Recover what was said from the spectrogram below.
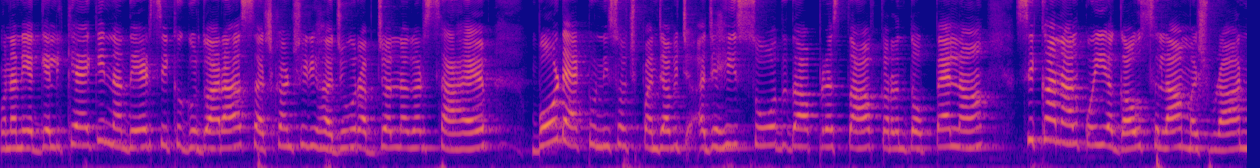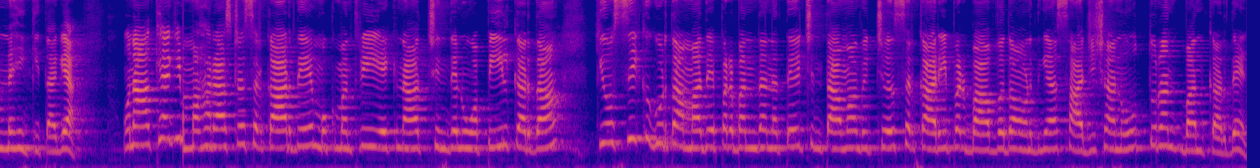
ਉਹਨਾਂ ਨੇ ਅੱਗੇ ਲਿਖਿਆ ਹੈ ਕਿ ਨੰਦੇੜ ਸਿੱਖ ਗੁਰਦੁਆਰਾ ਸੱਚਖੰਡ ਸ੍ਰੀ ਹਜੂਰ ਅਬਚਲ ਨਗਰ ਸਾਹਿਬ ਬੋਰਡ ਐਕਟ 1956 ਵਿੱਚ ਅਜਿਹੀ ਸੋਧ ਦਾ ਪ੍ਰਸਤਾਵ ਕਰਨ ਤੋਂ ਪਹਿਲਾਂ ਸਿੱਖਾਂ ਨਾਲ ਕੋਈ ਅਗਾਊ ਸਲਾਹ مشਵਰਾ ਨਹੀਂ ਕੀਤਾ ਗਿਆ। ਉਹਨਾਂ ਆਖਿਆ ਕਿ ਮਹਾਰਾਸ਼ਟਰ ਸਰਕਾਰ ਦੇ ਮੁੱਖ ਮੰਤਰੀ ਏਕਨਾਥ ਸ਼ਿੰਦੇ ਨੂੰ ਅਪੀਲ ਕਰਦਾ ਕਿ ਉਹ ਸਿੱਖ ਗੁਰਧਾਮਾਂ ਦੇ ਪ੍ਰਬੰਧਨ ਅਤੇ ਚਿੰਤਾਵਾਂ ਵਿੱਚ ਸਰਕਾਰੀ ਪ੍ਰਭਾਵ ਵਧਾਉਣ ਦੀਆਂ ਸਾਜ਼ਿਸ਼ਾਂ ਨੂੰ ਤੁਰੰਤ ਬੰਦ ਕਰ ਦੇਣ।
